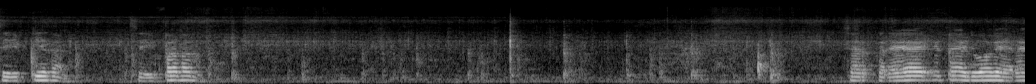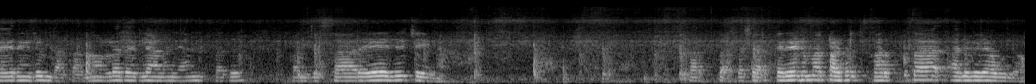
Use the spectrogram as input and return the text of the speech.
സേഫ്റ്റി അതാണ്. സേഫ് അതാണ് ശർക്കര ഇട്ട അലുവ വേറെ ഏതെങ്കിലും ഉണ്ടാക്കാം എന്നുള്ളതിലാണ് ഞാൻ ഇട്ടത്. പഞ്ചസാരയിൽ ചെയ്യണം കറുത്ത. അപ്പം ശർക്കര ഇടുമ്പോൾ കടു കറുത്ത അലുവയാവുമല്ലോ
